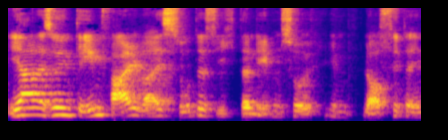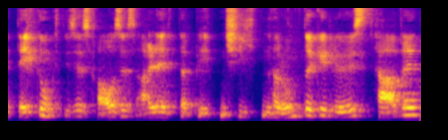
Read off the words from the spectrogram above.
Ja, also in dem Fall war es so, dass ich dann eben so im Laufe der Entdeckung dieses Hauses alle Tapetenschichten heruntergelöst habe.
